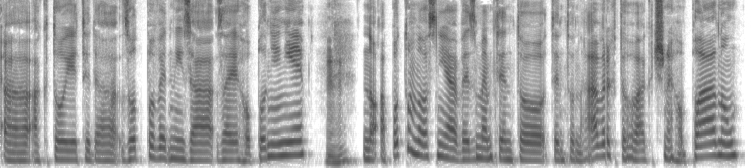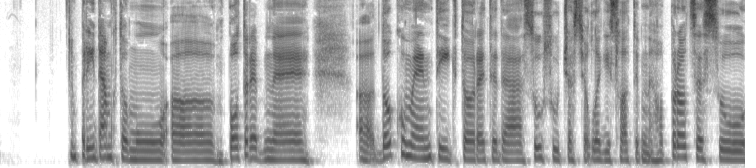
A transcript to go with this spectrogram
a, a kto je teda zodpovedný za, za jeho plnenie. Mhm. No a potom vlastne ja vezmem tento, tento návrh toho akčného plánu, Pridám k tomu uh, potrebné uh, dokumenty, ktoré teda sú súčasťou legislatívneho procesu.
